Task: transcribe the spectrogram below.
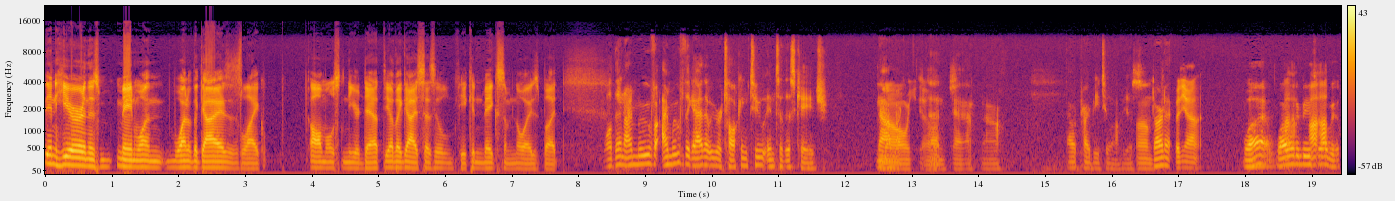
in here in this main one. One of the guys is like almost near death. The other guy says he'll he can make some noise, but Well, then I move. I move the guy that we were talking to into this cage. No, no, you do that. don't. Yeah, no. That would probably be too obvious. Um, Darn it. But yeah, What? Why would it be Uh, so uh, uh, obvious?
